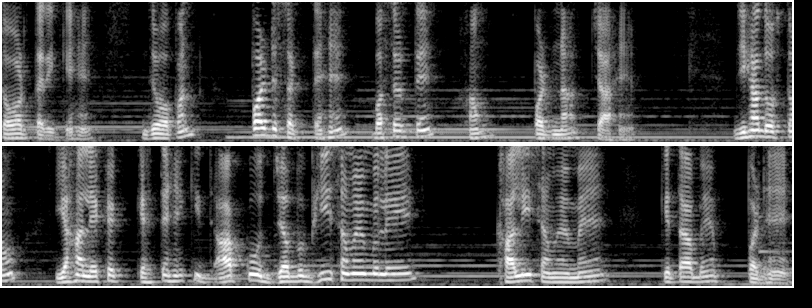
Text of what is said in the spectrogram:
तौर तरीके हैं जो अपन पढ़ सकते हैं, बसरते हम पढ़ना चाहें। जी हाँ दोस्तों, यहाँ लेखक कहते हैं कि आपको जब भी समय मिले, खाली समय में किताबें पढ़ें।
